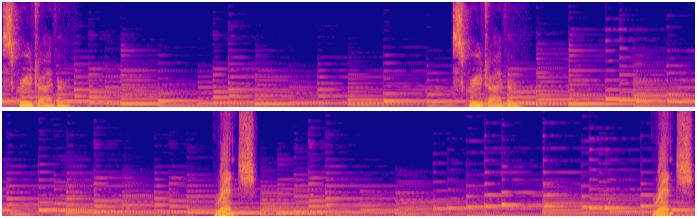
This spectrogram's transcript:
screwdriver. Screwdriver. Wrench. Wrench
